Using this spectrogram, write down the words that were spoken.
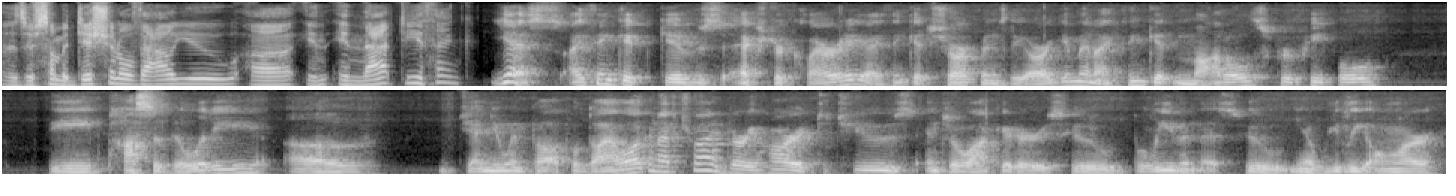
Is there some additional value uh, in in that? Do you think? Yes, I think it gives extra clarity. I think it sharpens the argument. I think it models for people the possibility of genuine, thoughtful dialogue. And I've tried very hard to choose interlocutors who believe in this, who you know really are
